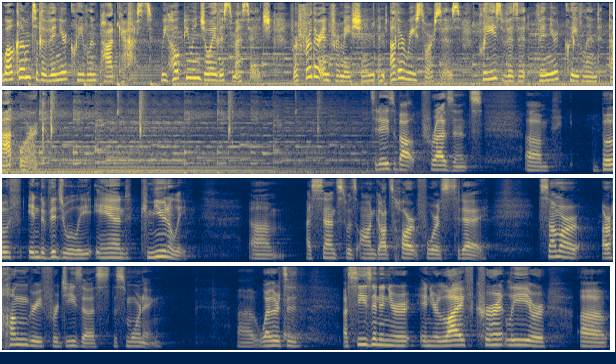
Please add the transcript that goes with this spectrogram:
Welcome to the Vineyard Cleveland podcast. We hope you enjoy this message. For further information and other resources, please visit vineyardcleveland.org. Today's about presence, um, both individually and communally. Um, I sensed was on God's heart for us today. Some are, are hungry for Jesus this morning. Uh, whether it's a, a season in your, in your life currently or uh,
